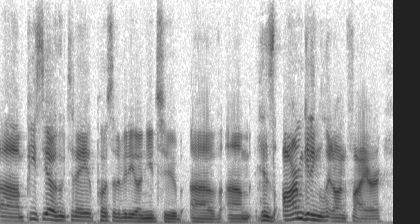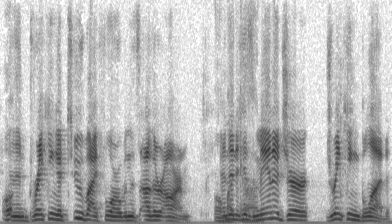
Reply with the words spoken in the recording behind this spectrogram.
Um, PCO, who today posted a video on YouTube of um, his arm getting lit on fire Oh. and then breaking a two by four with his other arm, Oh and then his manager drinking blood.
